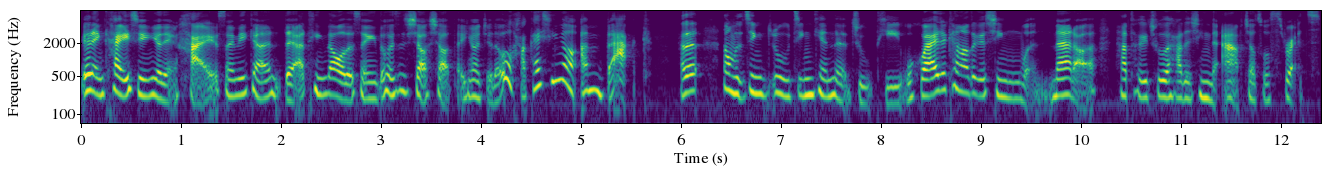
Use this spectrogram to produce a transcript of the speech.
有点开心，有点嗨。所以你可能等下听到我的声音都会是笑笑的，因为我觉得哦，好开心哦，I'm back。好的，那我们进入今天的主题。我回来就看到这个新闻，Meta 它推出了它的新的 App，叫做 Threads。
